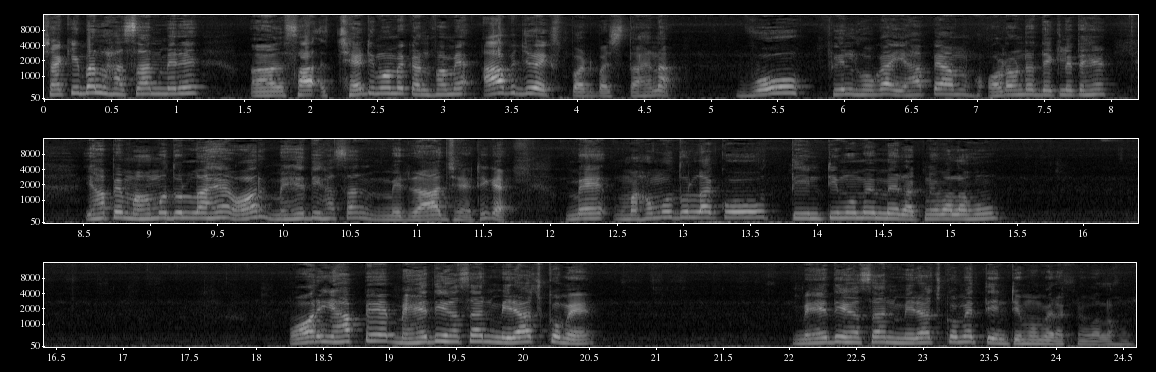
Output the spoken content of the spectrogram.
शाकिब अल हसन मेरे छः टीमों में कंफर्म है। अब जो एक्सपर्ट बचता है ना वो फील होगा। यहाँ पे हम ऑलराउंडर देख लेते हैं। यहाँ पे मोहम्मदुल्ला है और मेहदी हसन मिराज है, ठीक है? मैं मोहम्मदुल्ला को तीन टीमों में मैं रखने वाला हूँ। और यहाँ पे मेहदी हसन मिराज को मैं, मेहदी हसन मिराज को मैं तीन टीमों में रखने वाला हूँ।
